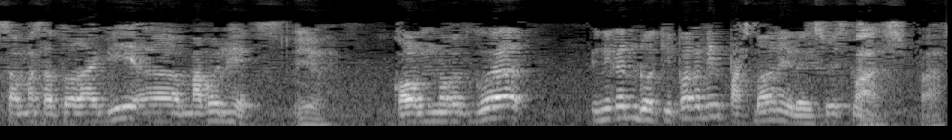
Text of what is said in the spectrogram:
sama satu lagi eh, Marvin Hitz. iya. Kalau menurut gue ini kan dua kiper ini pas banget ya dari Swiss. nih. Pas, pas.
